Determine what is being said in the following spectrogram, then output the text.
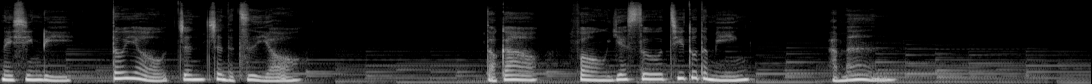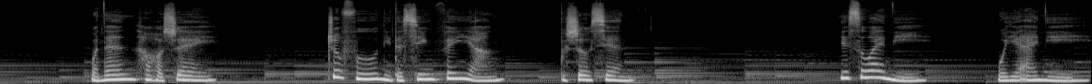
内心里都有真正的自由。祷告，奉耶稣基督的名，阿门。晚安，好好睡。祝福你的心飞扬，不受限。耶稣爱你，我也爱你。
